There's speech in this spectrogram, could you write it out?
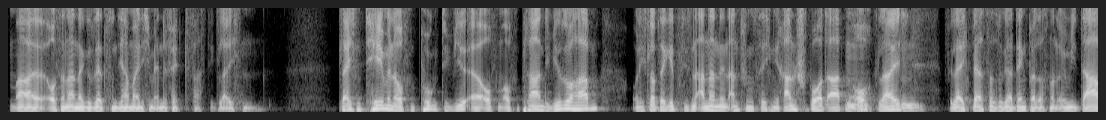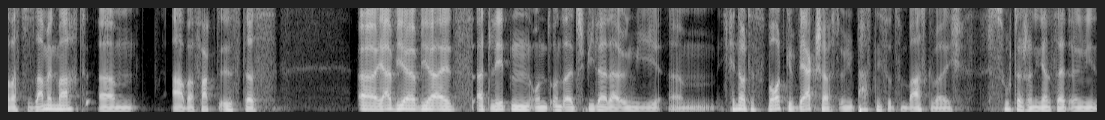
mal auseinandergesetzt und die haben eigentlich im Endeffekt fast die gleichen, gleichen Themen auf dem Punkt, die wir, äh, auf, dem, auf dem Plan, die wir so haben. Und ich glaube, da geht es diesen anderen, in Anführungszeichen, Randsportarten Mhm. auch gleich. Vielleicht wäre es da sogar denkbar, dass man irgendwie da was zusammen macht. Ähm, aber Fakt ist, dass äh, ja, wir, wir als Athleten und, und als Spieler da irgendwie, ähm, ich finde auch das Wort Gewerkschaft irgendwie passt nicht so zum Basketball. Ich suche da schon die ganze Zeit irgendwie,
